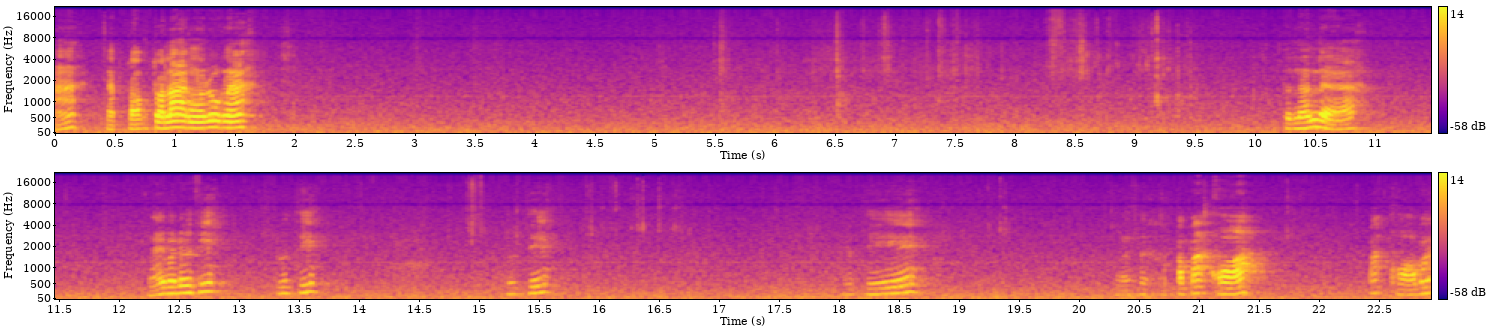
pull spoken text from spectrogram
ฮะจับสองตัวล่างนะลูกนะตัวนั้นเหรอไหนมาดูสิดูสิดูสิ ดูสิป้าป้าขอป้าขอมา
